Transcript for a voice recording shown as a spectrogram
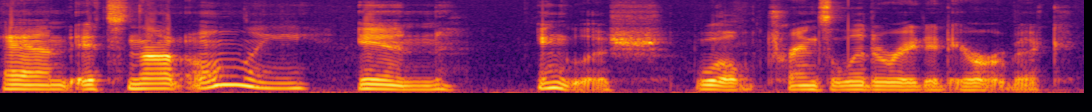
And it's not only in English, well, transliterated Arabic,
